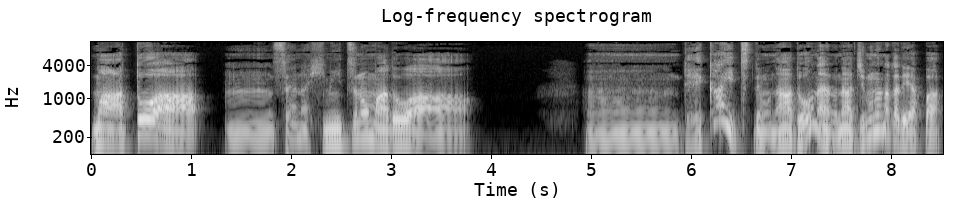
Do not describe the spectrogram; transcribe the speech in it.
まあ、あとは、うーん、そうやな、秘密の窓は、うーん、でかいっつってもな、どうなんやろな。自分の中でやっぱ、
